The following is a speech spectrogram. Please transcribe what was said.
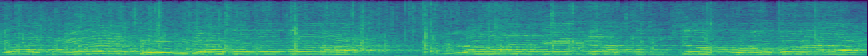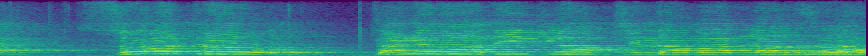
या निळ्या झेंड्या बरोबर लाल झेंडा तुमच्या बरोबर आहे. सोबत राहू. धन्यवाद इन्कलाब जिंदाबाद लाल सलाम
